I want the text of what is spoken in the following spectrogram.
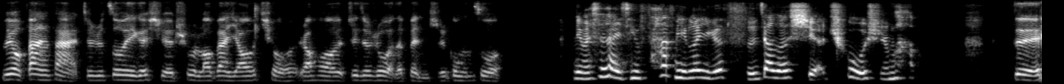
没有办法，就是作为一个学术，老板要求，然后这就是我的本职工作。你们现在已经发明了一个词叫做“学处”是吗？对，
